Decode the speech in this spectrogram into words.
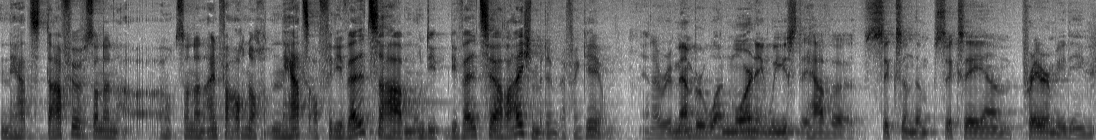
ein Herz dafür, sondern, äh, sondern einfach auch noch ein Herz auch für die Welt zu haben und die, die Welt zu erreichen mit dem Evangelium. And I remember one morning we used to have a 6 in the 6 a.m. prayer meeting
